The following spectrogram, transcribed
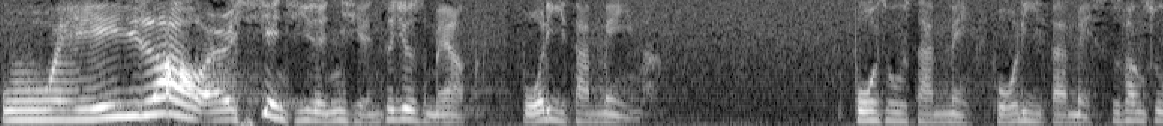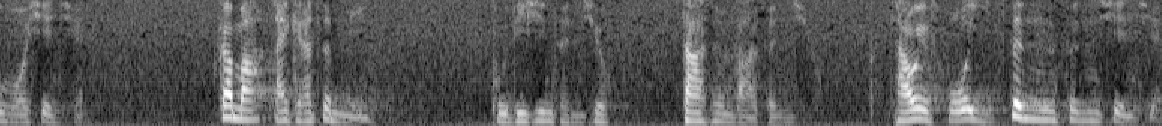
围绕而现其人前，这就是什么样？佛力三昧嘛，波州三昧、佛力三昧，十方诸佛现前，干嘛？来给他证明。菩提心成就，大乘法成就，才会佛以真身现前，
